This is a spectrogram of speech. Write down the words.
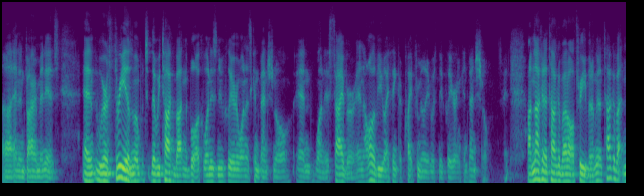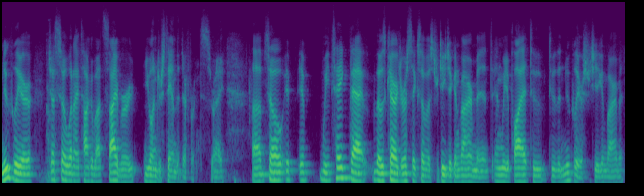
uh, an environment is. And are three of them that we talk about in the book. One is nuclear, one is conventional, and one is cyber. And all of you, I think, are quite familiar with nuclear and conventional. Right? I'm not going to talk about all three, but I'm going to talk about nuclear just so when I talk about cyber, you understand the difference, right? Uh, so if, if we take that those characteristics of a strategic environment and we apply it to, to the nuclear strategic environment,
